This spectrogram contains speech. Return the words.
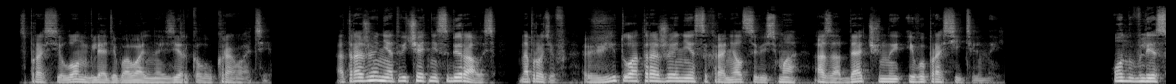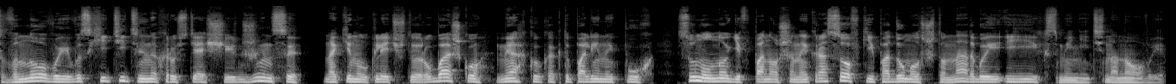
– спросил он, глядя в овальное зеркало у кровати. Отражение отвечать не собиралось, напротив, вид у отражения сохранялся весьма озадаченный и вопросительный. Он влез в новые восхитительно хрустящие джинсы, накинул клетчатую рубашку, мягкую как тополиный пух, сунул ноги в поношенные кроссовки и подумал, что надо бы и их сменить на новые.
